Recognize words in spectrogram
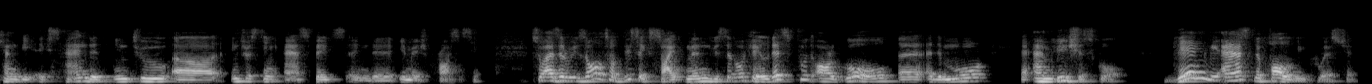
can be expanded into uh, interesting aspects in the image processing. So as a result of this excitement, we said, okay, let's put our goal uh, at a more ambitious goal. Then we asked the following question.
